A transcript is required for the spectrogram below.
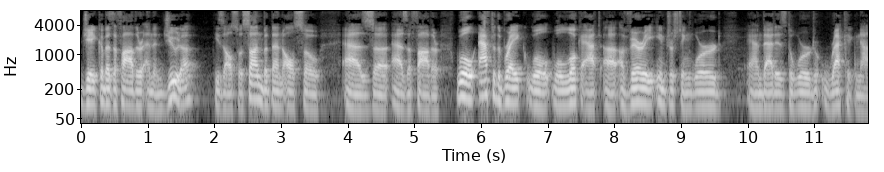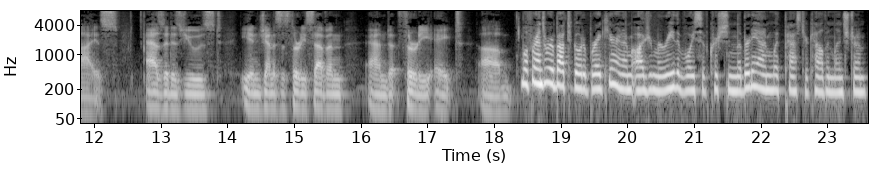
Jacob as a father and then Judah. He's also a son, but then also as uh, as a father. We'll after the break we'll we'll look at uh, a very interesting word, and that is the word recognize, as it is used in Genesis 37 and 38. Um, well, friends, we're about to go to break here, and I'm Audrey Marie, the voice of Christian Liberty. I'm with Pastor Calvin Lindstrom,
